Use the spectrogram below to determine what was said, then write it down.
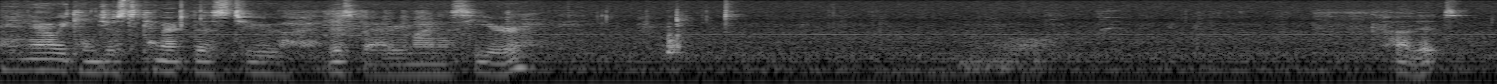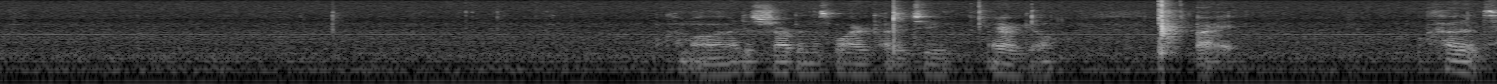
And now we can just connect this to this battery minus here. We'll cut it. Come on, I just sharpened this wire cutter too. There we go. Alright. We'll cut it.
